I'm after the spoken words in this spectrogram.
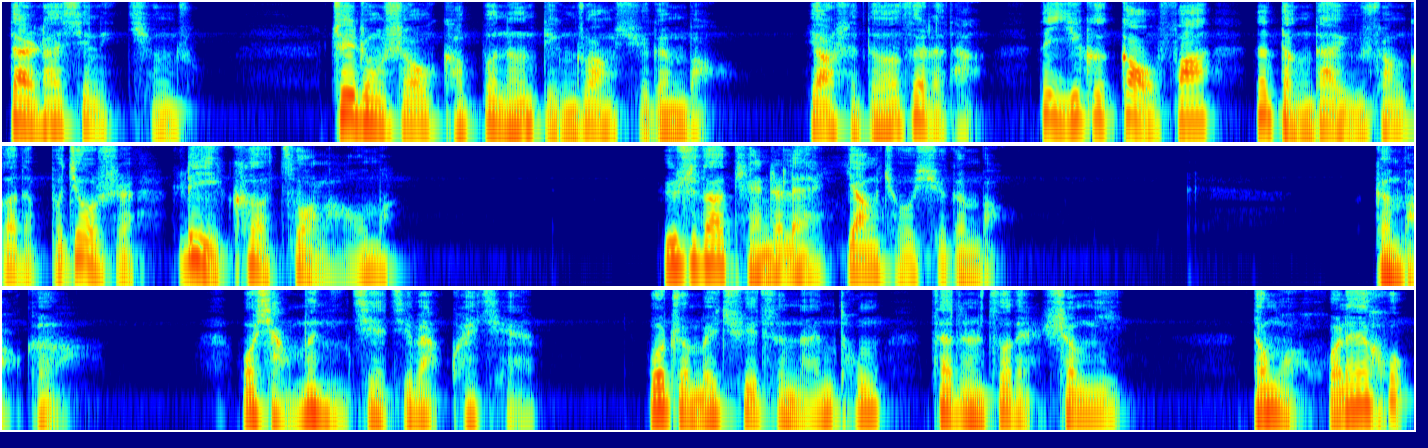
但是他心里清楚，这种时候可不能顶撞徐根宝，要是得罪了他，那一个告发，那等待于双哥的不就是立刻坐牢吗？于是他舔着脸央求徐根宝：“根宝哥，我想问你借几百块钱，我准备去一次南通，在那儿做点生意。”等我回来后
